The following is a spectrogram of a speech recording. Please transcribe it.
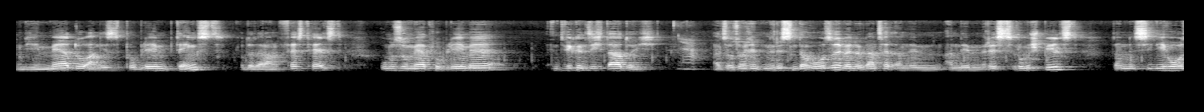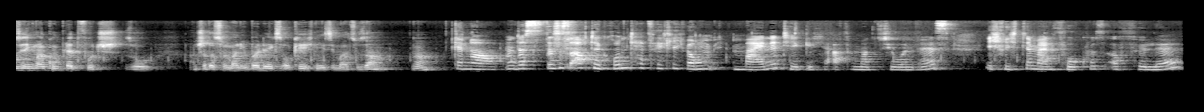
Und je mehr du an dieses Problem denkst oder daran festhältst, umso mehr Probleme entwickeln sich dadurch. Ja. Also zum Beispiel ein Riss in der Hose, wenn du die ganze Zeit an dem, an dem Riss rumspielst, dann ist die Hose irgendwann komplett futsch. So. Anstatt dass du mal überlegst, okay, ich nähe sie mal zusammen. Ne? Genau. Und das, das ist auch der Grund tatsächlich, warum meine tägliche Affirmation ist, ich richte meinen Fokus auf Fülle,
